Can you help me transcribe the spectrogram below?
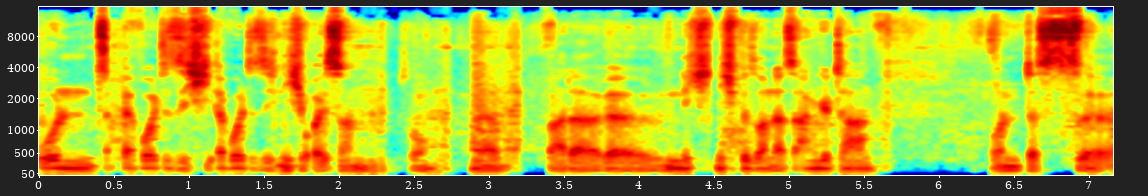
Und er wollte sich, er wollte sich nicht äußern. So, er war da äh, nicht, nicht besonders angetan. Und das äh,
